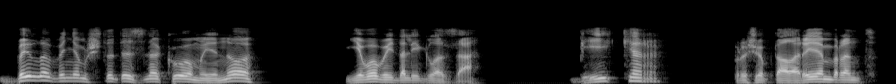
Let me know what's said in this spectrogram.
было в нем что-то знакомое, но его выдали глаза. «Бикер!» — прошептал Рембрандт,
